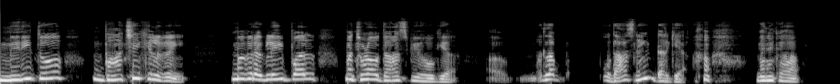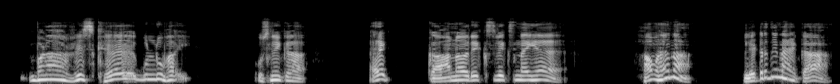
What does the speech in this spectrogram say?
मेरी तो बाँचें खिल गई, मगर अगले ही पल मैं थोड़ा उदास भी हो गया। मतलब उदास नहीं, डर गया। मैंने कहा, बड़ा रिस्क है, गुल्लू भाई। उसने कहा, अरे, कानो रिक्स विक्स नहीं है। हम है ना लेटर देना है का?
